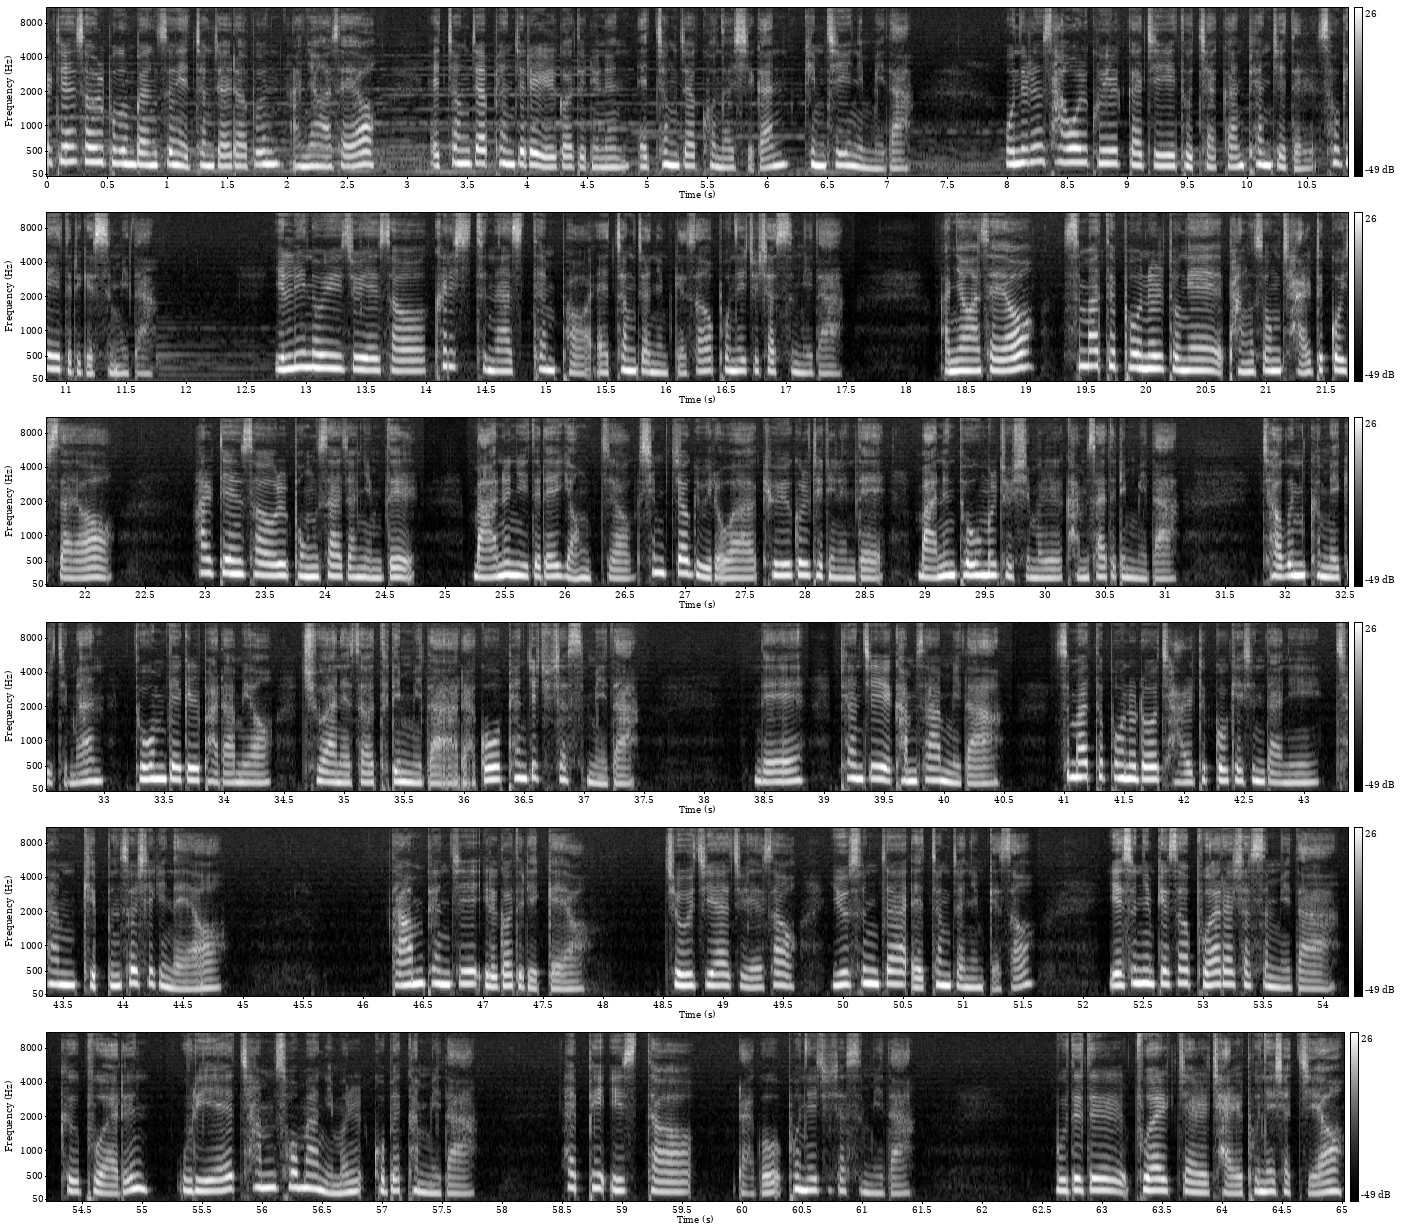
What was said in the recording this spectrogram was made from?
할텐 서울 복음 방송 애청자 여러분 안녕하세요. 애청자 편지를 읽어드리는 애청자 코너 시간 김지인입니다. 오늘은 4월 9일까지 도착한 편지들 소개해드리겠습니다. 일리노이주에서 크리스티나 스탬퍼 애청자님께서 보내주셨습니다. 안녕하세요. 스마트폰을 통해 방송 잘 듣고 있어요. 할텐 서울 봉사자님들 많은 이들의 영적, 심적 위로와 교육을 드리는데 많은 도움을 주심을 감사드립니다. 적은 금액이지만 도움되길 바라며 주 안에서 드립니다. 라고 편지 주셨습니다. 네, 편지 감사합니다. 스마트폰으로 잘 듣고 계신다니 참 기쁜 소식이네요. 다음 편지 읽어드릴게요. 조지아주에서 유순자 애청자님께서 예수님께서 부활하셨습니다. 그 부활은 우리의 참 소망임을 고백합니다. 해피 이스터라고 보내주셨습니다. 모두들 부활절 잘 보내셨지요?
